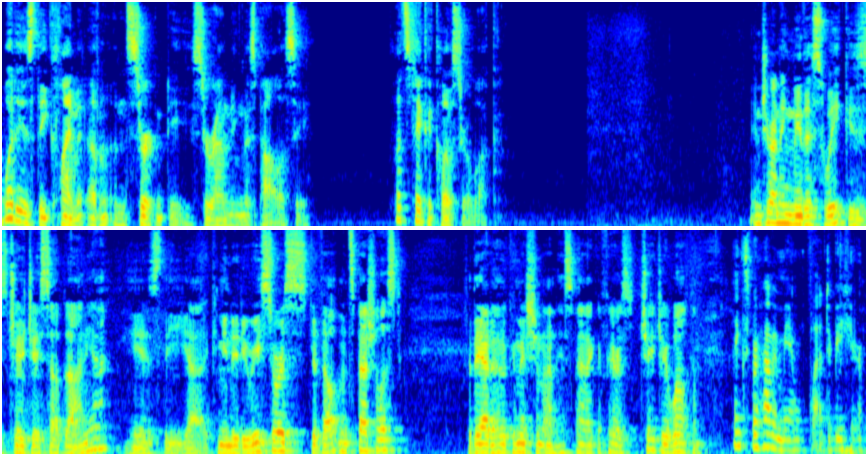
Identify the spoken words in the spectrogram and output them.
what is the climate of uncertainty surrounding this policy? Let's take a closer look. And joining me this week is JJ Saldana. He is the uh, Community Resource Development Specialist for the Idaho Commission on Hispanic Affairs. JJ, welcome. Thanks for having me. I'm glad to be here.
